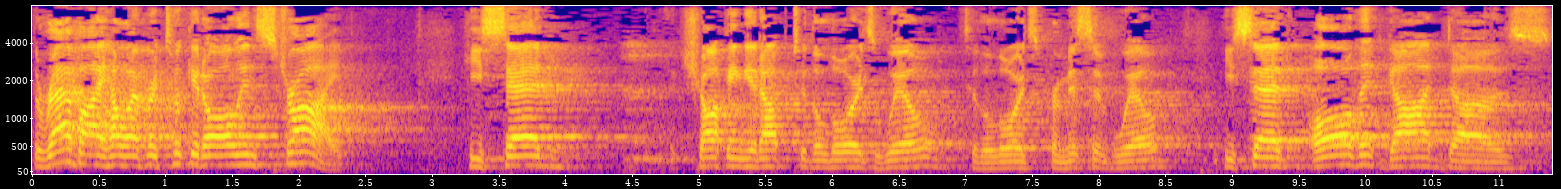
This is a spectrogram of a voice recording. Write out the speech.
The rabbi, however, took it all in stride. He said, chalking it up to the Lord's will, to the Lord's permissive will, he said, All that God does,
